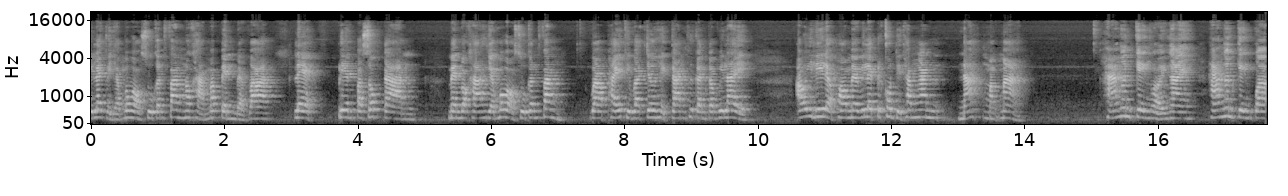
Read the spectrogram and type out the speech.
วิไลก็อยากมาเว้าสู่กันฟังเนาะค่ะมาเป็นแบบว่าแลกเปลี่ยนประสบการณ์ แม่นบอกคะอยากมาเว้าสู่กันฟังว่าไผที่ว่าเจอเหตุการณ์คือกันกับวิไลเอาอีลีแหละพอแม่วิไลเป็นคนที่ทำงานหนักมากๆ หาเงินเก่งหรอยไงหาเงินเก่งกว่า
